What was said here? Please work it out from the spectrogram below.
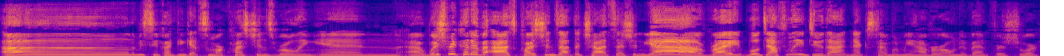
uh, let me see if I can get some more questions rolling in. Uh, wish we could have asked questions at the chat session. Yeah, right. We'll definitely do that next time when we have our own event for sure.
